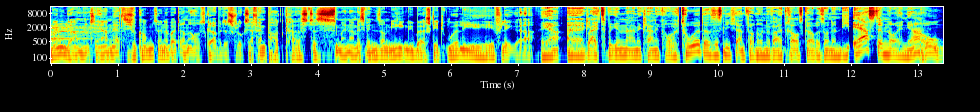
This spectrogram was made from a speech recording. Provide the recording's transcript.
Meine Damen und Herren, herzlich willkommen zu einer weiteren Ausgabe des Flux FM Podcastes. Mein Name ist Vincent und mir gegenüber steht Urli Hefliger. Ja, äh, gleich zu Beginn eine kleine Korrektur. Das ist nicht einfach nur eine weitere Ausgabe, sondern die erste im neuen Jahr. Oh.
